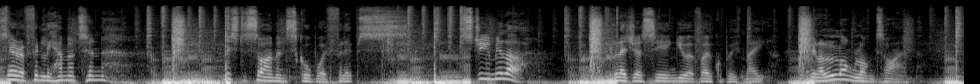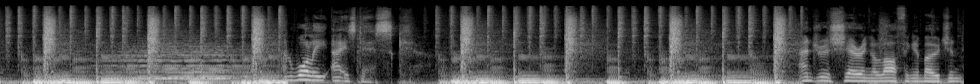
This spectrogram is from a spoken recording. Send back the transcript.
Sarah Finley Hamilton. Mr. Simon Schoolboy Phillips. Stu Miller. Pleasure seeing you at Vocal Booth, mate. It's been a long, long time. And Wally at his desk. Andrew is sharing a laughing emoji.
